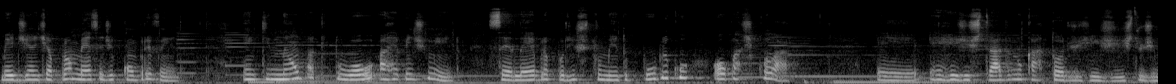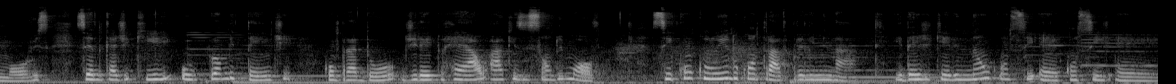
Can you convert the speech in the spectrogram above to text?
mediante a promessa de compra e venda, em que não pactuou arrependimento, celebra por instrumento público ou particular. É, é registrada no cartório de registro de imóveis, sendo que adquire o promitente comprador direito real à aquisição do imóvel. Se concluindo o contrato preliminar e desde que ele não consi, é, consi, é,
